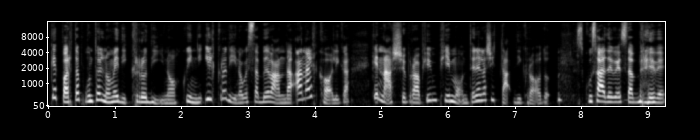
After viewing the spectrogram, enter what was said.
che porta appunto il nome di Crodino. Quindi il Crodino, questa bevanda analcolica che nasce proprio in Piemonte, nella città di Crodo. Scusate questa breve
